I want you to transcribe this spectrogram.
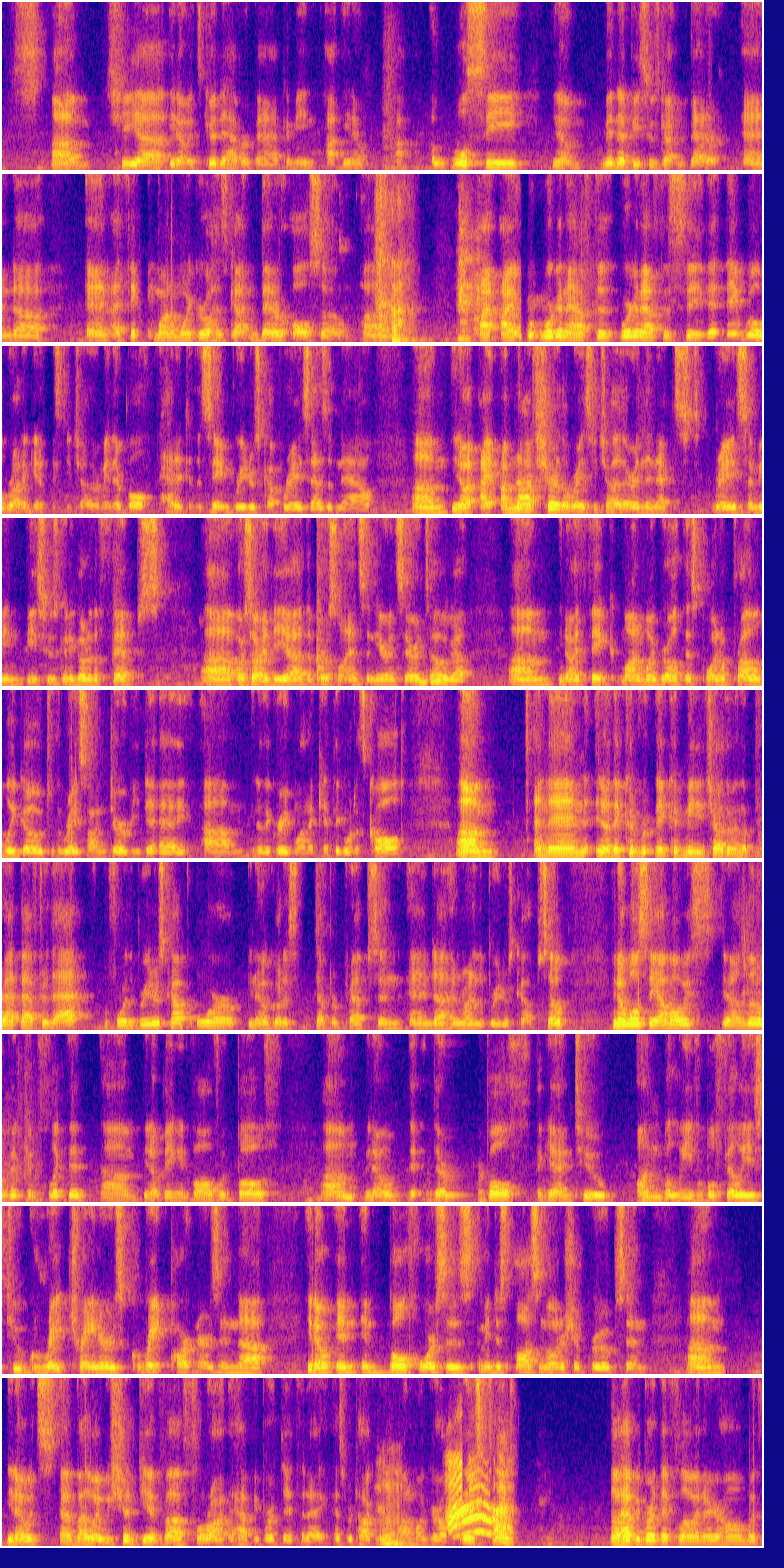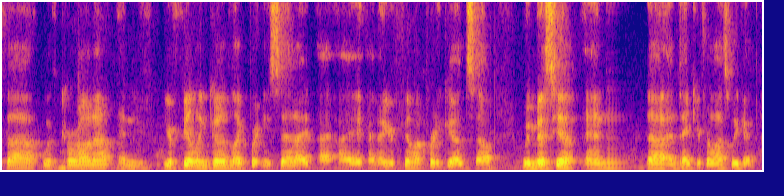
Um, she, uh, you know, it's good to have her back. I mean, I, you know, I, we'll see. You know, Midnight Bisou's gotten better, and uh, and I think Monomoy Girl has gotten better also. Um, I, I we're gonna have to we're gonna have to see. They, they will run against each other. I mean, they're both headed to the same Breeders' Cup race as of now. Um, you know, I, I'm not sure they'll race each other in the next race. I mean, Bisou's going to go to the Phipps, uh, or sorry, the uh, the personal ensign here in Saratoga. Um, you know, I think Monomoy Girl at this point will probably go to the race on Derby Day. Um, you know, the grade one. I can't think of what it's called. Um, and then you know they could they could meet each other in the prep after that before the Breeders' Cup, or you know go to separate preps and and uh, and run in the Breeders' Cup. So, you know, we'll see. I'm always you know, a little bit conflicted. Um, you know, being involved with both. Um, you know, they're both again two unbelievable fillies, two great trainers, great partners, and uh, you know, in in both horses. I mean, just awesome ownership groups, and um, you know, it's uh, by the way, we should give uh, Florent a happy birthday today as we're talking about mm. One Girl. Ah! So happy birthday, Flo! I know you're home with uh, with Corona and you're feeling good. Like Britney said, I, I I know you're feeling pretty good. So we miss you and uh, and thank you for last weekend.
